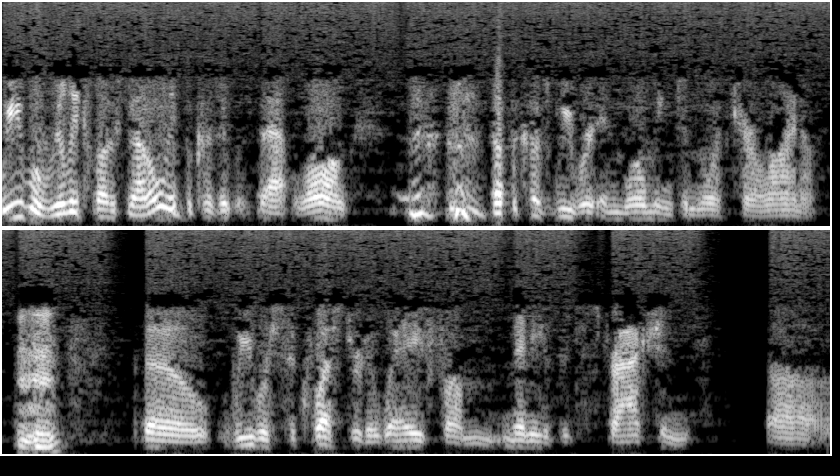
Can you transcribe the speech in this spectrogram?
We were really close, not only because it was that long, but because we were in Wilmington, North Carolina. Mm-hmm. So we were sequestered away from many of the distractions uh,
